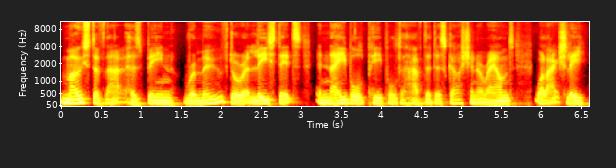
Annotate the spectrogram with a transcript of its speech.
most of that has been removed, or at least it's enabled people to have the discussion around, well, actually,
